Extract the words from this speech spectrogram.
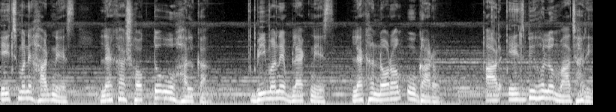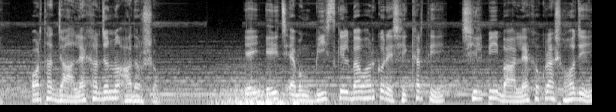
এইচ মানে হার্ডনেস, লেখা শক্ত ও হালকা। বি মানে ব্ল্যাকনেস, লেখা নরম ও গাঢ়। আর এইচবি হলো মাঝারি, অর্থাৎ যা লেখার জন্য আদর্শ। এই এইচ এবং বি স্কেল ব্যবহার করে শিক্ষার্থী, শিল্পী বা লেখকরা সহজেই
